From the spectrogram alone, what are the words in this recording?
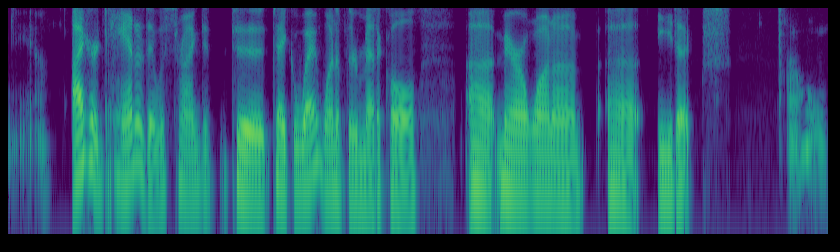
Yeah. I heard Canada was trying to, to take away one of their medical uh, marijuana uh, edicts. Oh.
